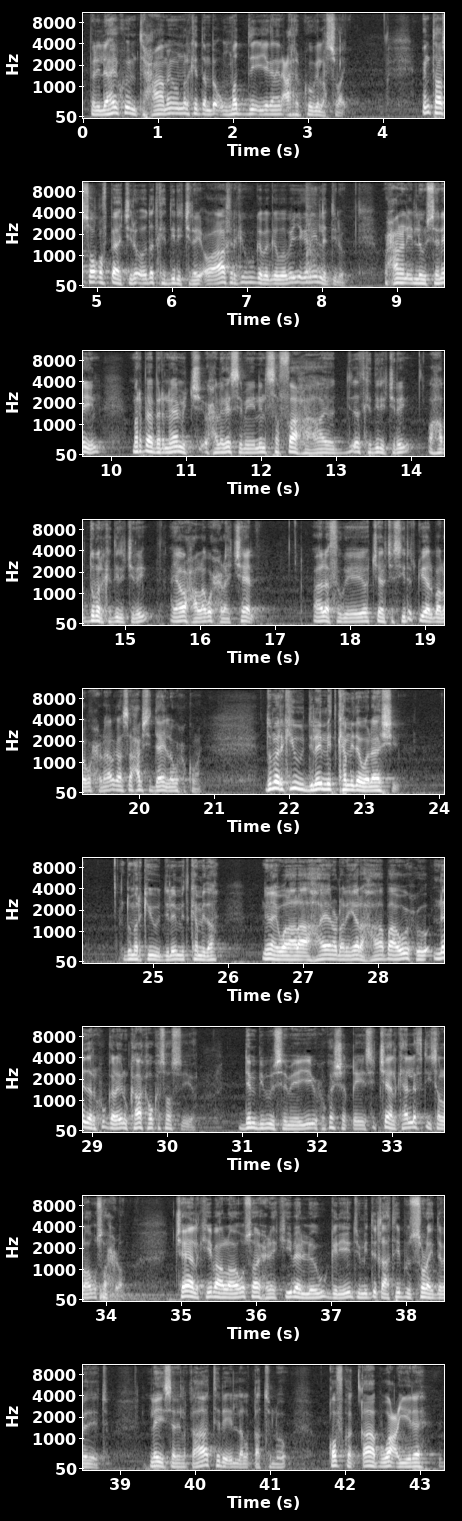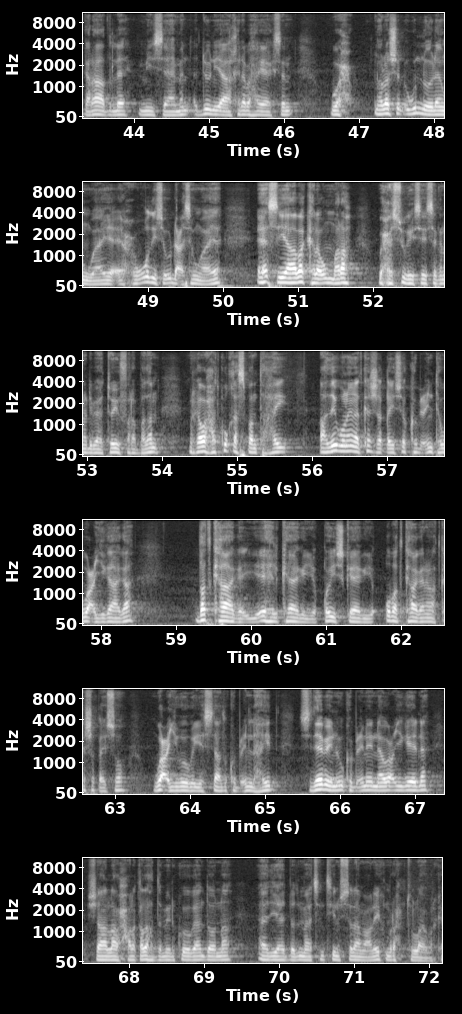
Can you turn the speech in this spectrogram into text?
bal ilaahay ku imtixaamay un markii dambe ummaddii iyagana in carabkoogii la sulay intaasoo qof baa jira oo dadka dili jiray oo aakhirkii ku gabagaboobay iyagana in la dilo waxaanan ilowsanayn mar baa barnaamij waxaa laga sameeyey nin safaax ahaayoo dadka dili jiray oo hab dumarka dili jiray ayaa waxaa lagu xidhay jeel waa la fogeeyo jeel jasiirad ku yaal baa lagu xidhay halkaasaa xabsi daayin lagu xukumay dumarkii uu dilay mid ka mida walaashii dumarkii uu dilay mid ka mid ah nin ay walaala ahaayeen oo dhallinyar ahaa baa wuxuu nadar ku galay inuu kaakaw ka soo siiyo. Dembi buu sameeyey wuxuu ka shaqeeyey si jeelkaa laftiisa loogu soo xidho. Jeelkiibaa loogu soo xidhay kiibaa loogu geliyey intuu midi qaatay buu suray dabadeed. Laysa lilqaatili ila alqatlu qofka qaab wacyi leh garaad leh miisaaman adduun iyo aakhiraba hagaagsan wax noloshan ugu noolaan waaya ee xuquuqdiisa u dhacsan waaya ee siyaabo kale u mara waxaa sugaysa isagana dhibaatooyin fara badan. Marka waxaad ku qasban tahay adiguna inaad ka shaqayso kobcinta wacyigaaga dadkaaga iyo ehelkaaga iyo qoyskaaga iyo ubadkaagana inaad ka shaqayso wacyigooga iyo sidaad u kobcin lahayd. Sidee baynu u kobcinaynaa wacyigeenna insha allah xalaqadaha dambaynu ku ogaan doonaa. Aada iyo aad baad umahadsantihiin asalaamu calaykum waraxmat ullahi wabarakatu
